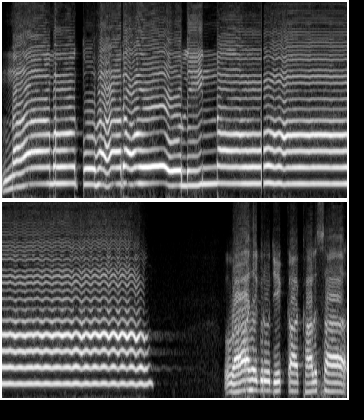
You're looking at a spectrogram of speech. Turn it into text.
ਨਾਮ ਤੁਹਾਰਾ ਲੀਨਾ। ਵਾਹਿਗੁਰੂ ਜੀ ਕਾ ਖਾਲਸਾ,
